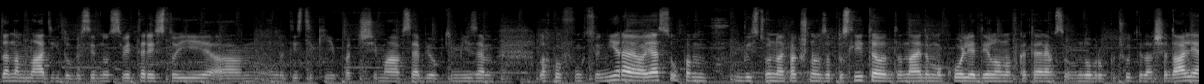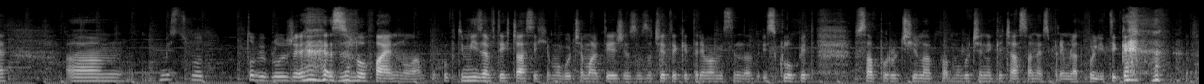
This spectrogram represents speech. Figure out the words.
da nam mladih dobesedno svet res stoji um, in da tisti, ki pač imajo v sebi optimizem, lahko funkcionirajo. Jaz upam v bistvu na kakšno zaposlitev, da najdemo okolje delovno, v katerem se bom dobro počutila še dalje. Um, v bistvu, to bi bilo že zelo fajn, no, ampak optimizem v teh časih je mogoče malo težje. Za začetek je treba, mislim, izklopiti vsa poročila, pa mogoče nekaj časa ne spremljati politike.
